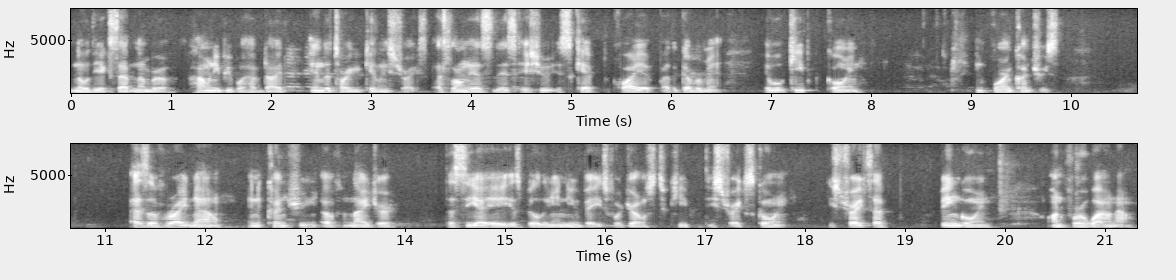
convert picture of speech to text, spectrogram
know the exact number of how many people have died in the target killing strikes. As long as this issue is kept quiet by the government, it will keep going in foreign countries. As of right now, in the country of Niger, the CIA is building a new base for drones to keep these strikes going. These strikes have been going on for a while now,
